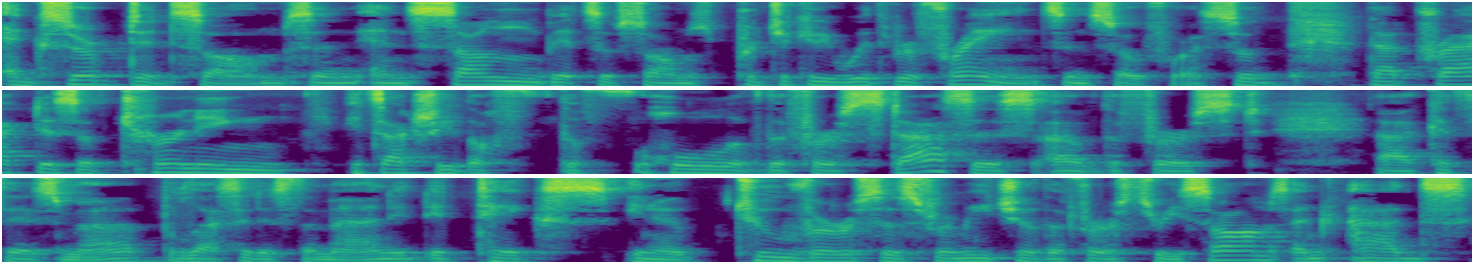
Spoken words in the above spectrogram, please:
excerpted psalms and, and sung bits of psalms, particularly with refrains and so forth. So that practice of turning, it's actually the, the whole of the first stasis of the first uh, kathisma, blessed is the man. It, it takes, you know, two verses from each of the first three psalms and adds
